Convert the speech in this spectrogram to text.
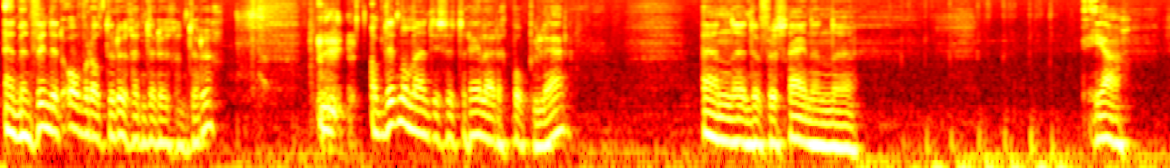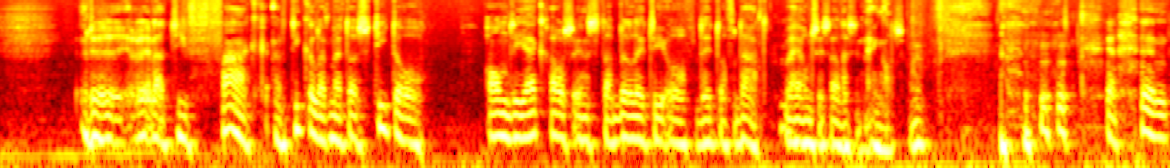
En men vindt het overal terug en terug en terug. Op dit moment is het heel erg populair. En uh, er verschijnen... Uh, ja... Re relatief vaak artikelen met als titel on the Eckhouse instability of dit of dat. Bij ons is alles in Engels. Hoor. ja, en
